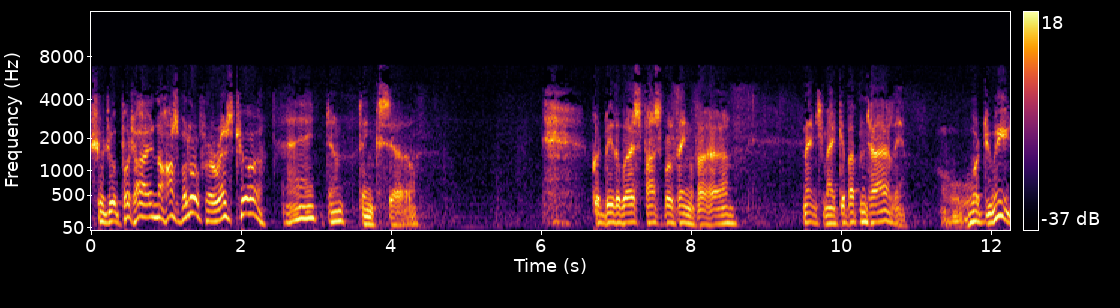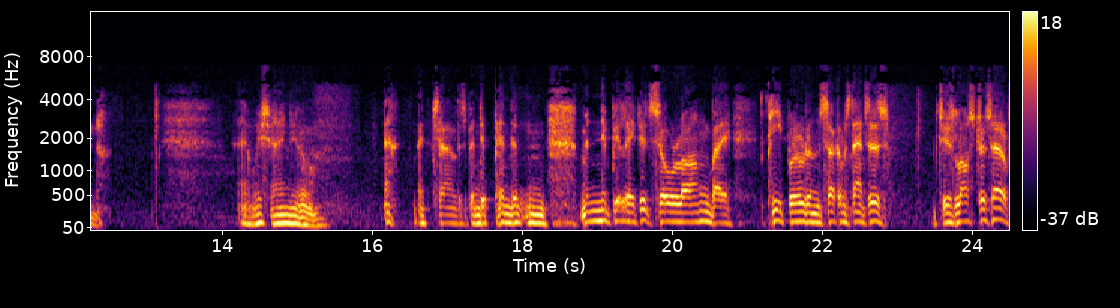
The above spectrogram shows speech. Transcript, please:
should you put her in the hospital for a rest cure? I don't think so. Could be the worst possible thing for her. Then she might give up entirely. What do you mean? I wish I knew. That child has been dependent and manipulated so long by people and circumstances. She's lost herself.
